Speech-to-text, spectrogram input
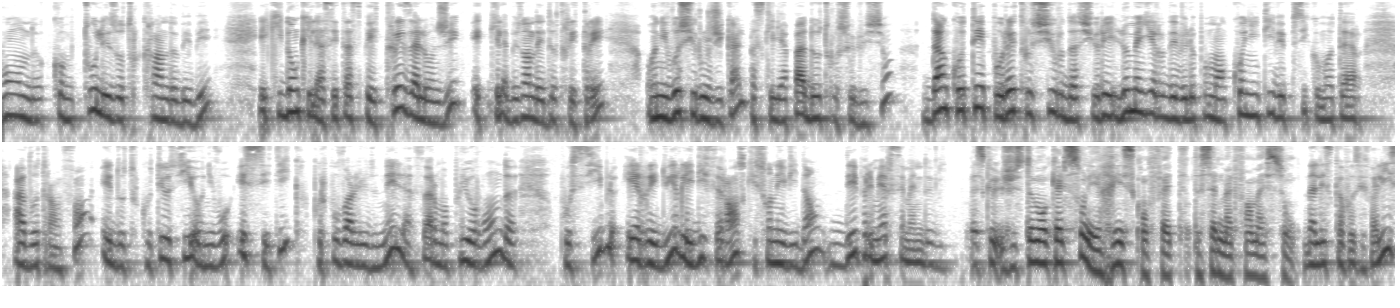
ronde comme tous les autres crânes de bébé, et qui donc il a cet aspect très allongé et qu'il a besoin d'être traité au niveau chirurgical parce qu'il n'y a pas d'autre solution. D'un côté, pour être sûr d'assurer le meilleur développement cognitif et psychomoteur à votre enfant, et d'autre côté aussi au niveau esthétique, pour pouvoir lui donner la forme plus ronde possible et réduire les différences qui sont évidentes des premières semaines de vie. Parce que justement, quels sont les risques en fait de cette malformation? Dans l'escaphocéphalie,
